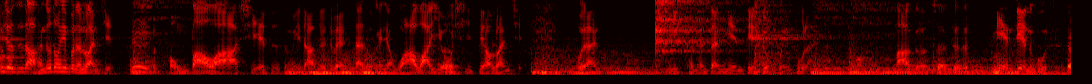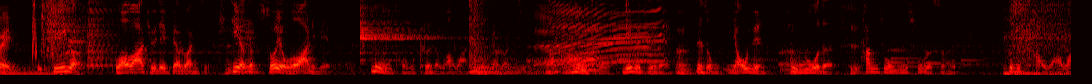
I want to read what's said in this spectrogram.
们节目就知道很多东西不能乱捡，嗯，红包啊、鞋子什么一大堆，对不对？但是我跟你讲，娃娃尤其不要乱捡，不然你可能在缅甸就回不来了。马哥，是这是缅甸的故事，对，第一个娃娃绝对不要乱捡。第二个，所有娃娃里面，木头刻的娃娃不要乱捡。木头，你有没有觉得，嗯嗯，那种遥远部落的，是他们做巫术的时候，不是草娃娃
